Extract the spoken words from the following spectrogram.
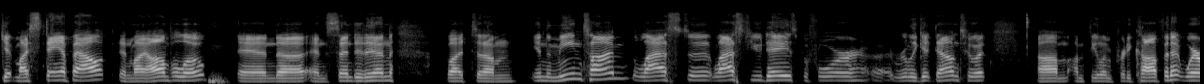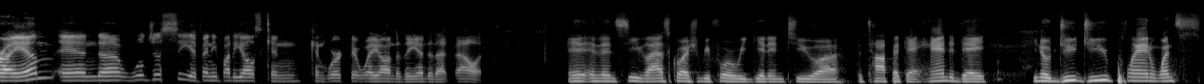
get my stamp out and my envelope and uh, and send it in. But um, in the meantime, the last uh, last few days before I really get down to it, um, I'm feeling pretty confident where I am, and uh, we'll just see if anybody else can can work their way onto the end of that ballot. And, and then, Steve, last question before we get into uh, the topic at hand today. You know, do do you plan once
